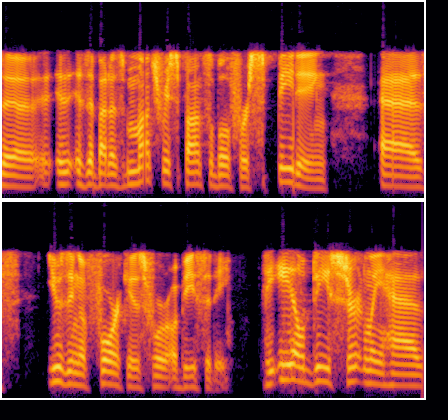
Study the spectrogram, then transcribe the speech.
to is about as much responsible for speeding as using a fork is for obesity. The ELD certainly has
